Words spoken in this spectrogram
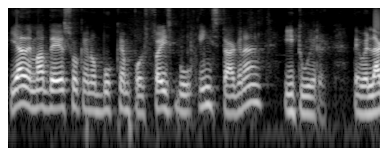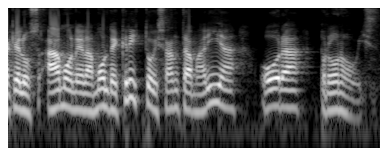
y además de eso que nos busquen por Facebook, Instagram y Twitter. De verdad que los amo en el amor de Cristo y Santa María, ora pro nobis.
